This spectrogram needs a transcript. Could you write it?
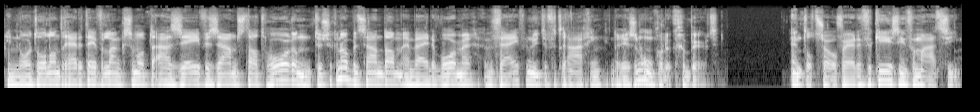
In Noord-Holland rijdt het even langzaam op de A7 Zaamstad-Horen. Tussen Knoop Zaandam en Weide-Wormer 5 minuten vertraging. Er is een ongeluk gebeurd. En tot zover de verkeersinformatie.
